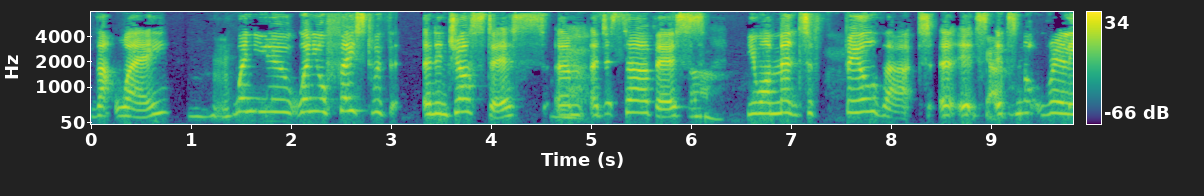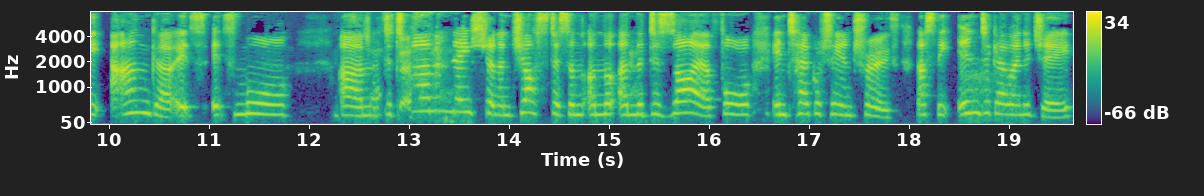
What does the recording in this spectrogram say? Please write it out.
that way mm-hmm. when you when you're faced with an injustice, um, yes. a disservice. Oh. You are meant to feel that. Uh, it's yeah. it's not really anger. It's it's more um, determination and justice and, and, the, and the desire for integrity and truth. That's the indigo energy.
